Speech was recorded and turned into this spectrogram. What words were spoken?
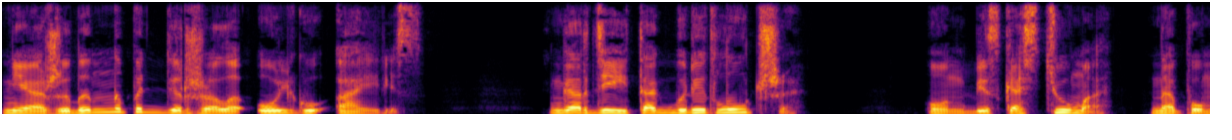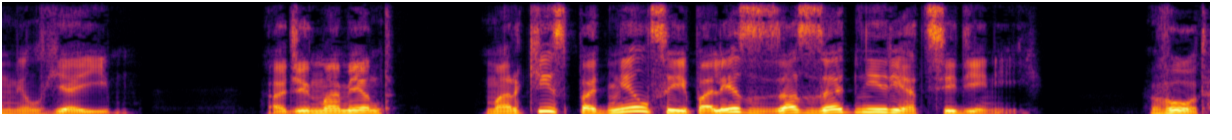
Неожиданно поддержала Ольгу Айрис. «Гордей, так будет лучше». «Он без костюма», — напомнил я им. «Один момент». Маркиз поднялся и полез за задний ряд сидений. «Вот,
